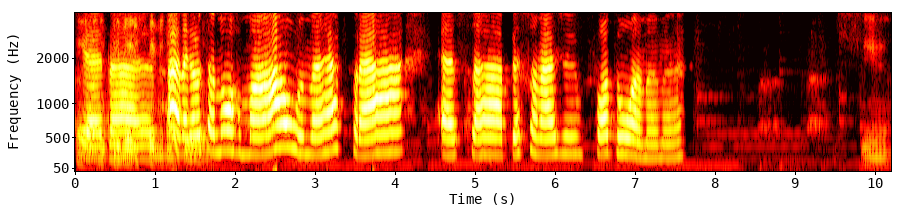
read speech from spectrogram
Que é, é da, ah, da garota normal, né, pra essa personagem fodona, né? Sim.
